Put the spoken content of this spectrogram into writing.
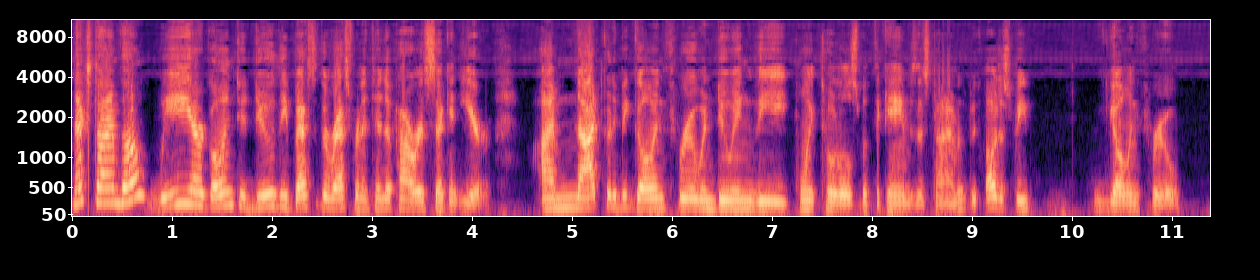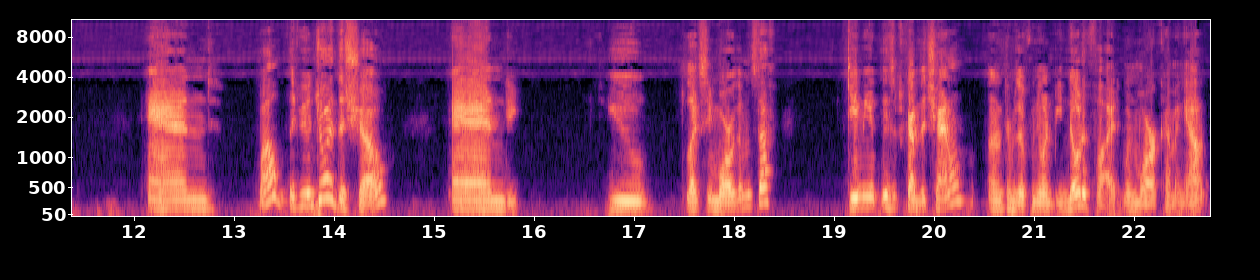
next time, though, we are going to do the best of the rest for Nintendo Power's second year. I'm not going to be going through and doing the point totals with the games this time. I'll just be going through. And, well, if you enjoyed this show, and you like to see more of them and stuff, give me please subscribe to the channel in terms of when you want to be notified when more are coming out,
